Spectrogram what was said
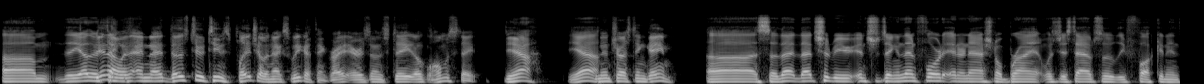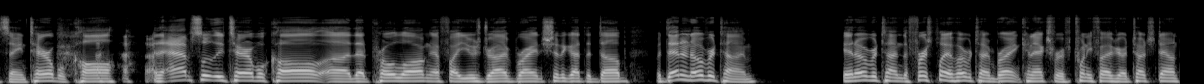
Um, the other You thing, know, and, and uh, those two teams play each other next week, I think, right? Arizona State, Oklahoma State. yeah, yeah. An interesting game. Uh, so that that should be interesting. And then Florida International Bryant was just absolutely fucking insane. Terrible call, an absolutely terrible call. Uh, that prolong FIU's drive, Bryant should have got the dub. But then in overtime, in overtime, the first play of overtime, Bryant connects for a 25 yard touchdown.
